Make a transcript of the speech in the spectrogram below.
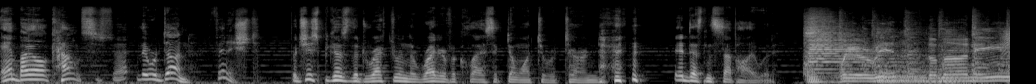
And by all accounts, eh, they were done, finished. But just because the director and the writer of a classic don't want to return, it doesn't stop Hollywood. We're in the money.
